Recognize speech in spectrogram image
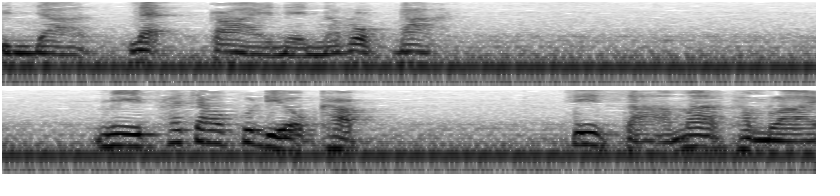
วิญญาณและกายในนรกได้ มีพระเจ้าผู้เดียวครับ ที่สามารถทำลาย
